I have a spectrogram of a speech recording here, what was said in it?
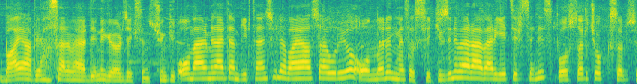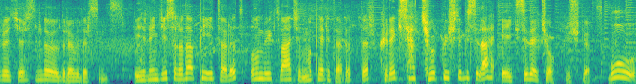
bayağı bir hasar verdiğini göreceksiniz. Çünkü o mermilerden bir tanesi bile bayağı hasar vuruyor. Onların mesela 8'ini beraber getirseniz bossları çok kısa bir süre içerisinde öldürebilirsiniz. Birinci sırada P Turret. Bunun büyük ihtimal açılımı Peri Turret'tır. Crackshot çok güçlü bir silah. Eksi de çok güçlü. Bu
